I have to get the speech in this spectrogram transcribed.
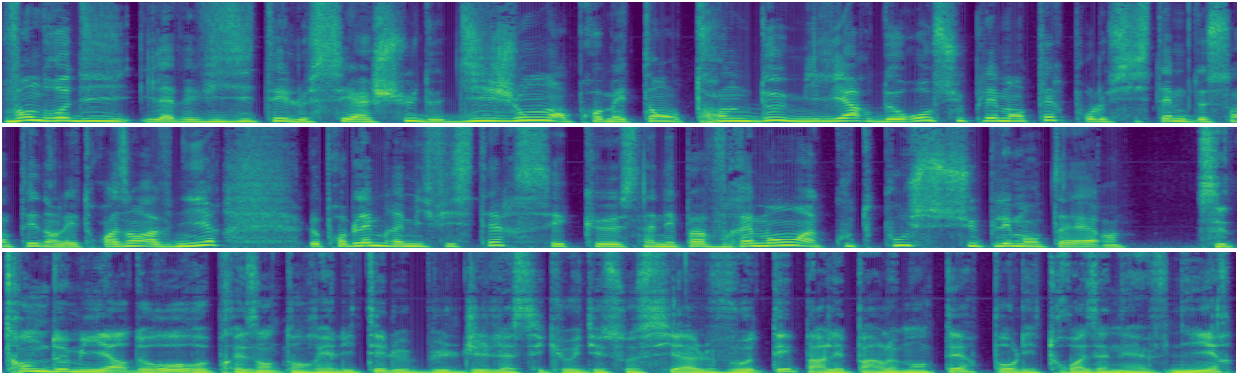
Vendredi, il avait visité le CHU de Dijon en promettant 32 milliards d'euros supplémentaires pour le système de santé dans les trois ans à venir. Le problème, Rémi Fister, c'est que ça n'est pas vraiment un coup de pouce supplémentaire. Ces 32 milliards d'euros représentent en réalité le budget de la sécurité sociale voté par les parlementaires pour les trois années à venir.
